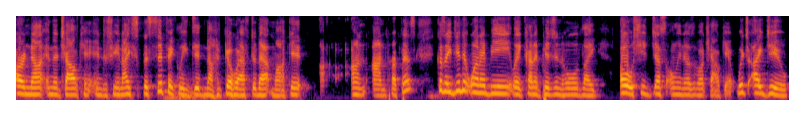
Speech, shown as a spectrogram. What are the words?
are not in the childcare industry, and I specifically did not go after that market uh, on on purpose because I didn't want to be like kind of pigeonholed, like oh she just only knows about childcare, which I do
